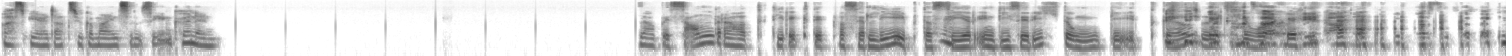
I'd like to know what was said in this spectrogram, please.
was wir dazu gemeinsam sehen können. Ich glaube, Sandra hat direkt etwas erlebt, das hm. sehr in diese Richtung geht, gell? letzte Woche. Sagen,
